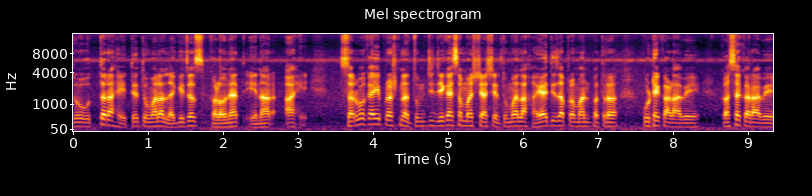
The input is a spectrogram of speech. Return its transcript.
जो उत्तर आहे ते तुम्हाला लगेचच कळवण्यात येणार आहे. सर्व काही प्रश्न तुमची जे काही समस्या असेल तुम्हाला हयातीचा प्रमाणपत्र कुठे काढावे कसं करावे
